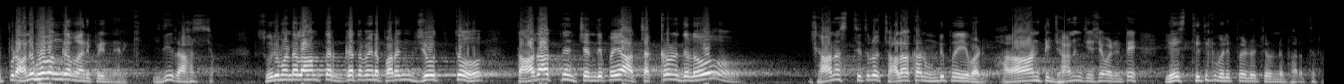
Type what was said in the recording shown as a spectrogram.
ఇప్పుడు అనుభవంగా మారిపోయింది దానికి ఇది రహస్యం. సూర్యమండలాంతర్గతమైన పరంజ్యోతితో తాదాత్మ్యం చెందిపోయి ఆ చక్రనదిలో ధ్యాన స్థితిలో చాలా కాలం ఉండిపోయేవాడు. అలాంటి ధ్యానం చేసేవాడంటే ఏ స్థితికి వెళ్ళిపోయాడో చూడండి భరతుడు.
